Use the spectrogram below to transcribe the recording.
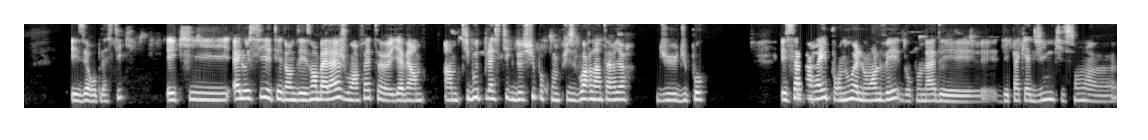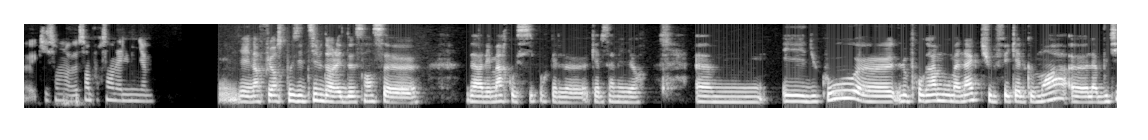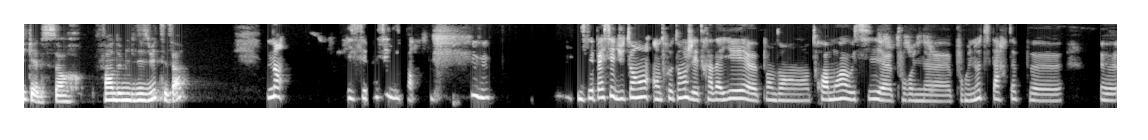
et zéro plastique. Et qui, elles aussi, étaient dans des emballages où en fait, il y avait un, un, petit bout de plastique dessus pour qu'on puisse voir l'intérieur du, pot. Et ça, pareil, pour nous, elles l'ont enlevé. Donc, on a des, des packaging qui sont, qui sont 100% en aluminium. Il y a une influence positive dans les deux sens vers les marques aussi pour qu'elles qu'elles s'améliorent. Euh, et du coup, euh, le programme Womanac, tu le fais quelques mois. Euh, la boutique, elle sort fin 2018, c'est ça? Non, il s'est passé du temps. il s'est passé du temps. Entre-temps, j'ai travaillé pendant trois mois aussi pour une, pour une autre start-up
